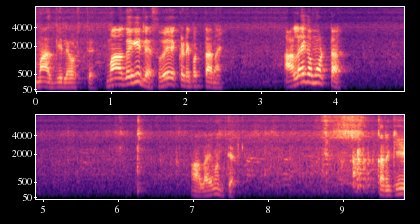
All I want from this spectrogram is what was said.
माग गेल्या वाटते मागं गेल्यास होय कडीपत्ता नाही. आलाय का मोठा? आलाय म्हणत्या. कारण की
